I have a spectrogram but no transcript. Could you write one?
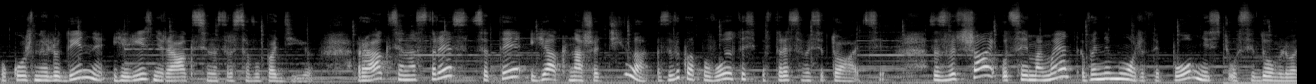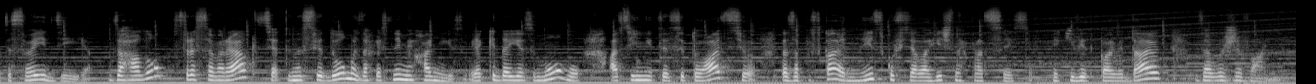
У кожної людини є різні реакції на стресову подію. Реакція на стрес це те, як наше тіло звикло поводитись у стресовій ситуації. Зазвичай у цей момент ви не можете повністю усвідомлювати свої дії. Загалом стресова реакція це несвідомий захисний механізм, який дає змогу оцінити ситуацію та запускає низку фізіологічних процесів, які відповідають за виживання.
